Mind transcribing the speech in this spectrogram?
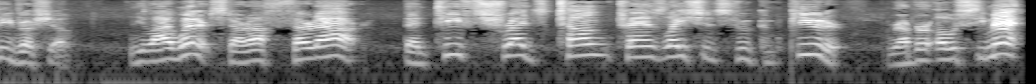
Pedro show. Eli Winter start off third hour. Then Teeth Shreds Tongue translations through computer. Rubber O Cement.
